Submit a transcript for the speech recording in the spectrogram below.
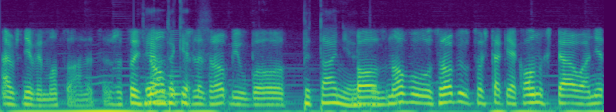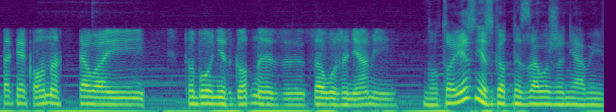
A już nie wiem o co, ale że coś Ja znowu źle zrobił, bo, Pytanie. bo znowu zrobił coś tak jak on chciał, a nie tak jak ona chciała i to było niezgodne z, założeniami. No to jest niezgodne z założeniami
